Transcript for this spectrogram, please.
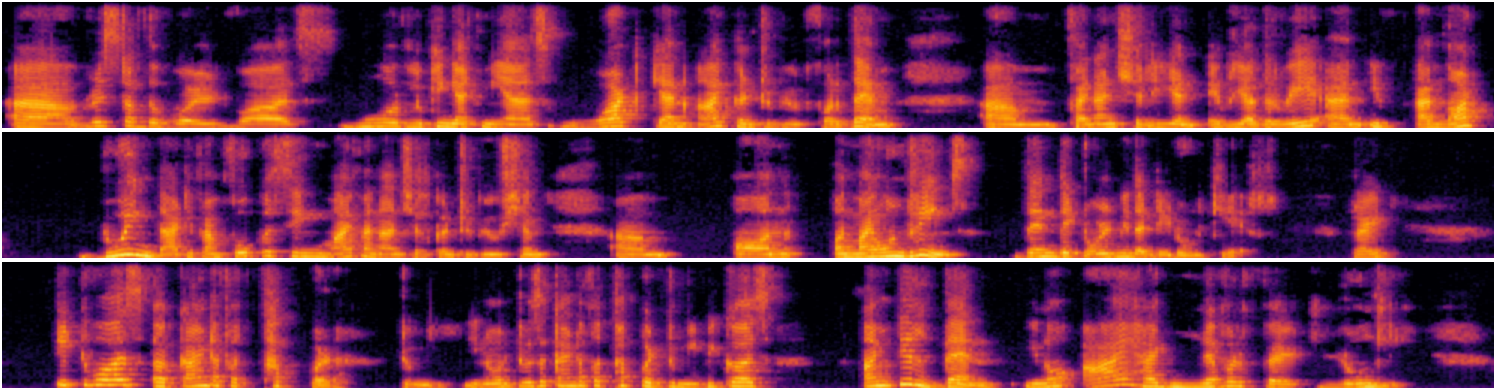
Uh, rest of the world was more looking at me as what can i contribute for them um, financially and every other way. And if i'm not doing that if i'm focusing my financial contribution um, on on my own dreams then they told me that they don't care right? It was a kind of a thappad to me you know it was a kind of a thappad to me because until then you know i had never felt lonely.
